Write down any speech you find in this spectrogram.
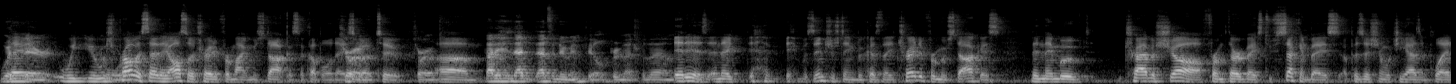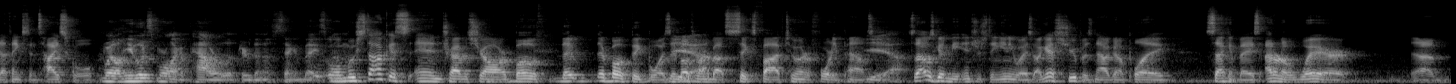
with They- their. we, we should probably say they also traded for Mike Moustakas a couple of days True. ago too. True. Um, that, is, that that's a new infield pretty much for them. it is, and they it was interesting because they traded for Moustakas, then they moved Travis Shaw from third base to second base, a position which he hasn't played I think since high school. well, he looks more like a power lifter than a second baseman. Well, Moustakas and Travis Shaw are both they they're both big boys. They both run about 6'5", 240 pounds. Yeah. So that was going to be interesting anyway. So I guess Shupa's now going to play second base. I don't know where um,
